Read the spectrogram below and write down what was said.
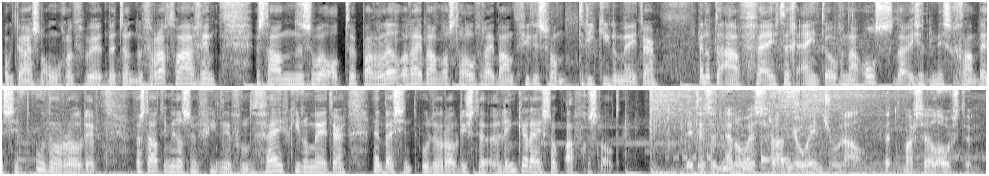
Ook daar is een ongeluk gebeurd met een vrachtwagen. Er staan zowel op de parallelrijbaan als de hoofdrijbaan files van 3 kilometer. En op de A50 Eindhoven naar Os, daar is het misgegaan bij Sint-Oedenrode. Daar staat inmiddels een file van 5 kilometer. En bij Sint-Oedenrode is de linkerrijstok afgesloten. Dit is het NOS Radio 1-journaal met Marcel Oosten.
